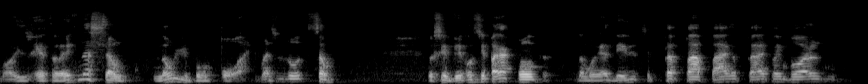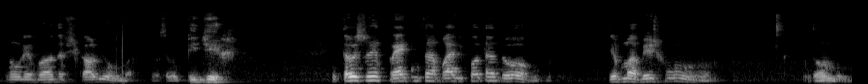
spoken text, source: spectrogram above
maioria dos restaurantes não são, não de bom porte, mas os outros são. Você vê quando você paga a conta da mulher dele, você pa- pa- paga, paga, vai embora, não levanta fiscal nenhuma, você não pedir. Então, isso reflete no trabalho de contador. Teve uma vez com um dono do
